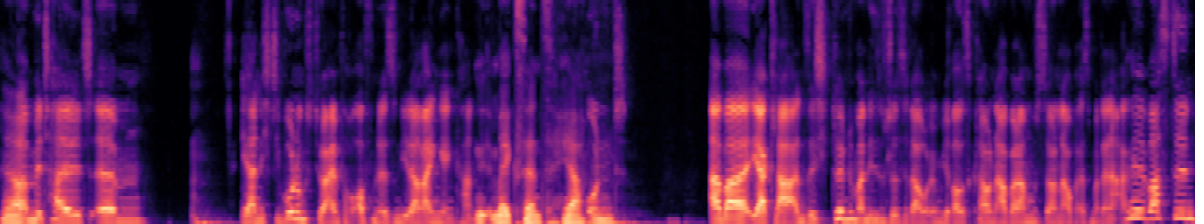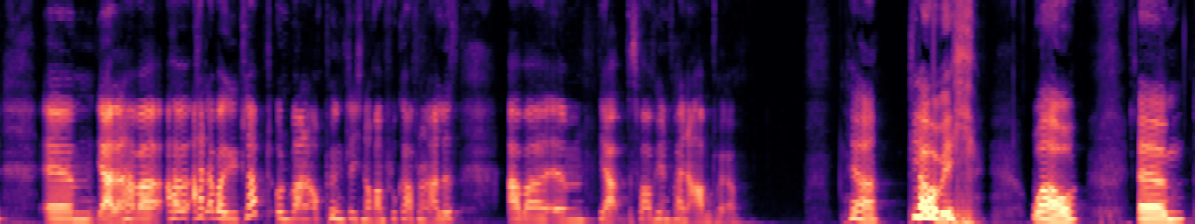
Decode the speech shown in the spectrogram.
Ja. damit halt, ähm, ja, nicht die Wohnungstür einfach offen ist und jeder reingehen kann. Makes sense, ja. Und, aber ja, klar, an sich könnte man diesen Schlüssel da auch irgendwie rausklauen, aber da musst du dann auch erstmal deine Angel basteln. Ähm, ja, dann haben wir, ha- hat aber geklappt und waren auch pünktlich noch am Flughafen und alles. Aber ähm, ja, das war auf jeden Fall ein Abenteuer. Ja, glaube ich. Wow. Ähm.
